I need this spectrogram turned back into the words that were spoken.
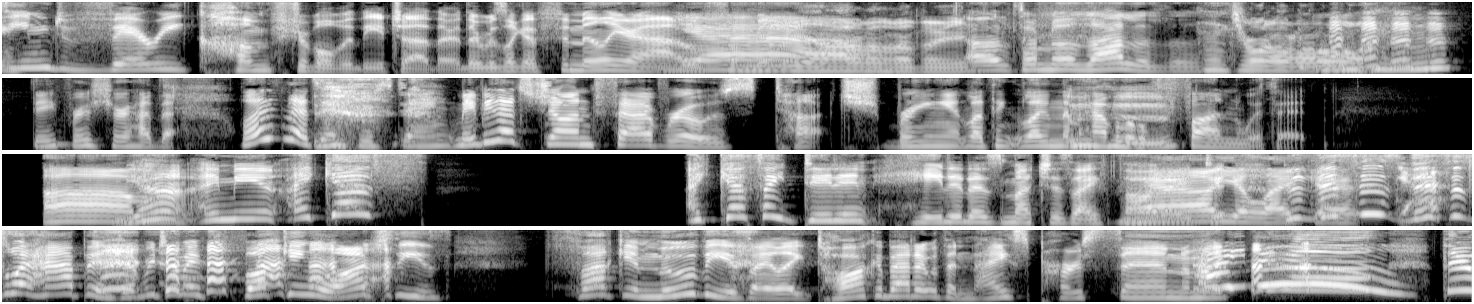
They seemed very comfortable with each other. There was like a familiar, Yeah. familiar. Oh, Mhm. They for sure had that. Well, I think that's interesting. Maybe that's Jon Favreau's touch, bringing it, letting, letting them have a little Mhm. fun with it. Um, yeah, I mean, I guess. I guess I didn't hate it as much as I thought Now I did. you like but this it. is this is what happens every time I fucking watch these fucking movies. I like talk about it with a nice person. I'm like, know, oh, there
